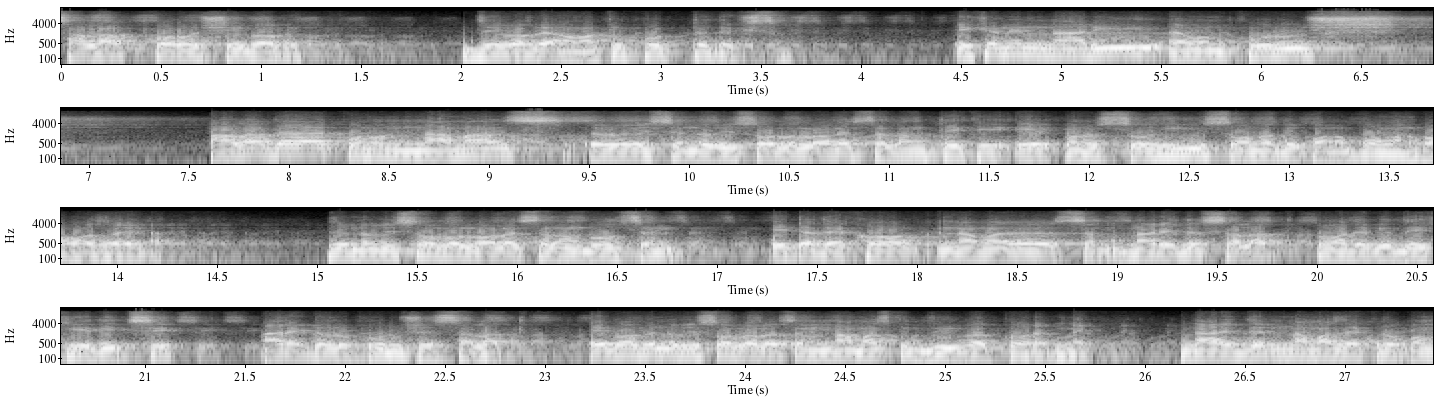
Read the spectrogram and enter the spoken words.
সালাত পড়ো সেভাবে, যেভাবে আমাকে পড়তে দেখছে। এখানে নারী এবং পুরুষ আলাদা কোনো নামাজ রয়েছে নবী সাল্লাহ সাল্লাম থেকে, এর কোনো সহি সনদে কোনো প্রমাণ পাওয়া যায় না। যে নবী সাল্লাহ সাল্লাম বলছেন এটা দেখো নারীদের সালাত, তোমাদেরকে দেখিয়ে দিচ্ছি। আর এটা হলো পুরুষের সালাত। এভাবে নবী সাল্লাহ সাল্লাম নামাজকে দুই ভাগ করেন নাই। নারীদের নামাজ একরকম,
